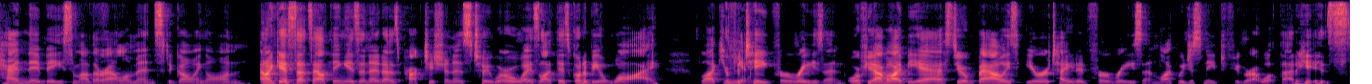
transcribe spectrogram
can there be some other elements are going on and i guess that's our thing isn't it as practitioners too we're always like there's got to be a why like you're yeah. fatigued for a reason or if you have ibs your bowel is irritated for a reason like we just need to figure out what that is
